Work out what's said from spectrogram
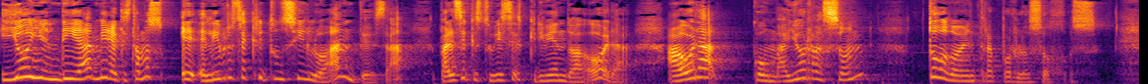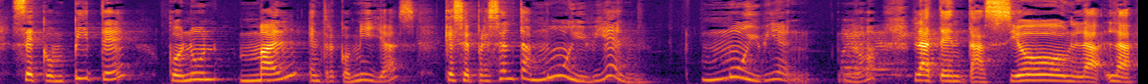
Y hoy en día, mira que estamos, el libro se ha escrito un siglo antes, ¿ah? Parece que estuviese escribiendo ahora. Ahora, con mayor razón, todo entra por los ojos. Se compite con un mal, entre comillas, que se presenta muy bien, muy bien, ¿no? La tentación, la, la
